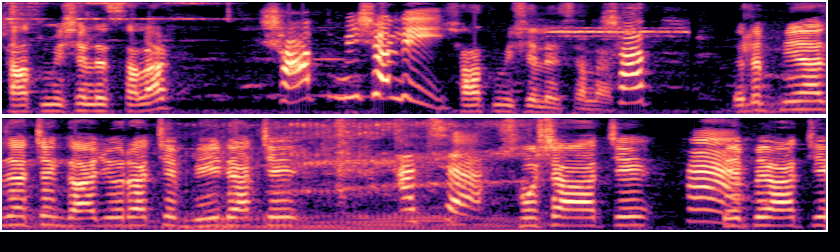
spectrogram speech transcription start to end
সাত মিশেলের সালাড সাত মিশালি? সাত মিশেলের সালাড সাত এটা পেঁয়াজ আছে গাজর আছে বিট আছে আচ্ছা। শসা আছে হ্যাঁ। পেঁপে আছে।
